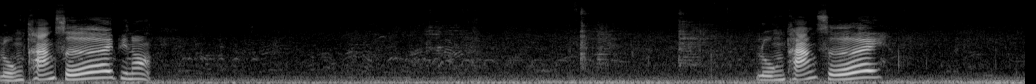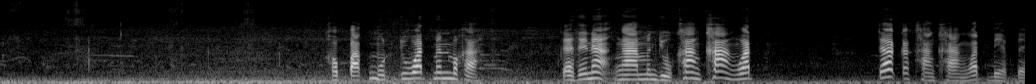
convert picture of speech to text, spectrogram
หลงทางเสยพี่น้องหลงทางเสย เขาปักหมุดอยู่วัดมันบ่ค่ะ แต่ทีนี้งานมันอยู่ข้างข้างๆวัดจ้าก็ข้างข้างๆวัดแบบใด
